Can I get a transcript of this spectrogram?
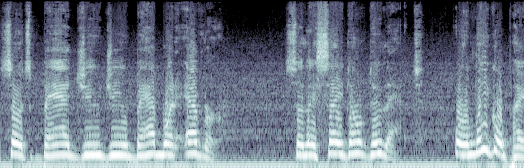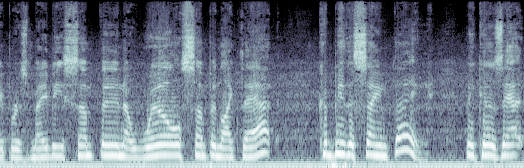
So it's bad juju, bad whatever. So they say don't do that. or legal papers, maybe something, a will, something like that, could be the same thing because that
